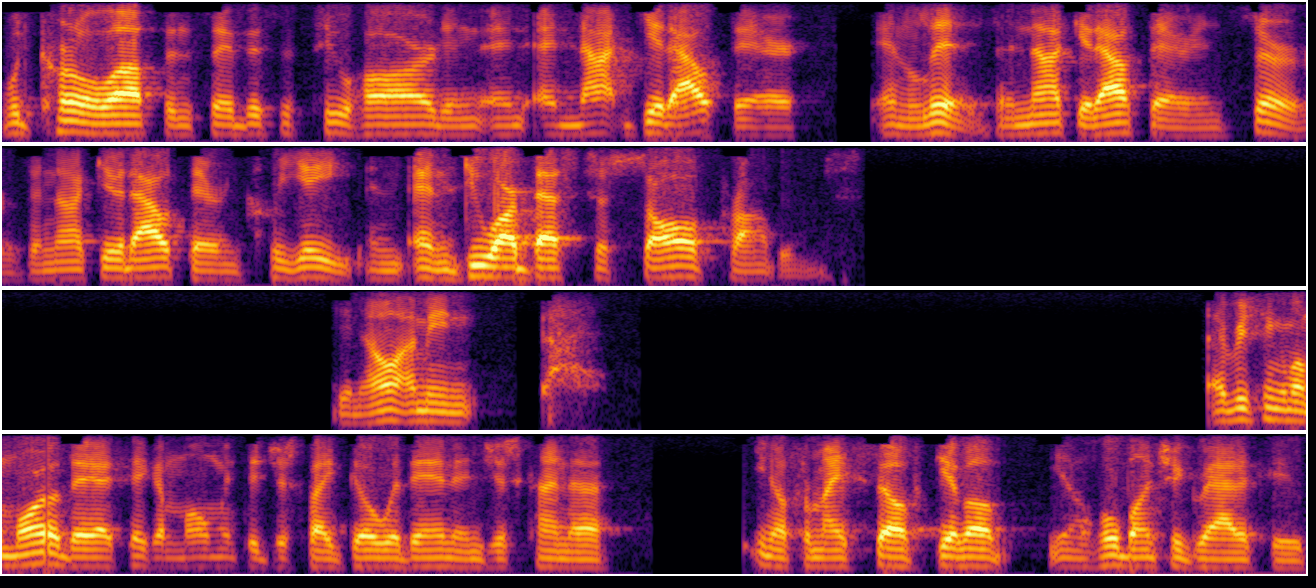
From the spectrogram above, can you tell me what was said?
would curl up and say this is too hard and, and, and not get out there and live and not get out there and serve and not get out there and create and, and do our best to solve problems. You know, I mean, every single Memorial Day, I take a moment to just like go within and just kind of, you know, for myself, give up, you know, a whole bunch of gratitude.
